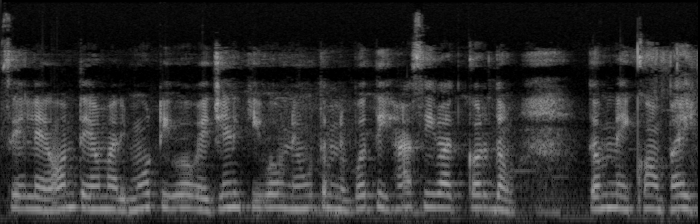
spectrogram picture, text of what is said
છેલ્લે અંતે અમારી મોટી વહુ જિંદગી વહુને હું તમને બધી હાસી વાત કરી દઉં. તમને કહું, ભાઈ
